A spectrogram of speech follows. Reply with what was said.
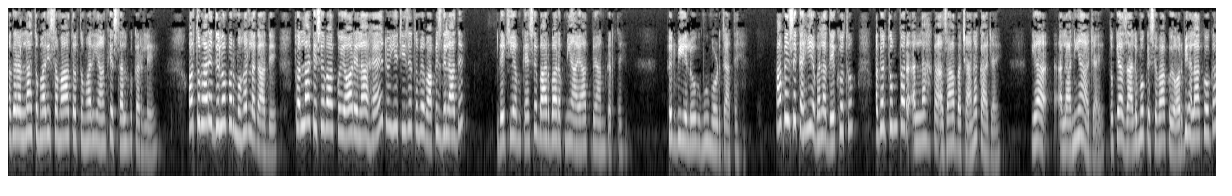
اگر اللہ تمہاری سماعت اور تمہاری آنکھیں سلب کر لے اور تمہارے دلوں پر مہر لگا دے، تو اللہ کے سوا کوئی اور الہ ہے جو یہ چیزیں تمہیں واپس دلا دے؟ دیکھیے ہم کیسے بار بار اپنی آیات بیان کرتے ہیں، پھر بھی یہ لوگ منہ موڑ جاتے ہیں۔ آپ ان سے کہیے، بھلا دیکھو تو، اگر تم پر اللہ کا عذاب اچانک آ جائے یا الانیا آ جائے، تو کیا ظالموں کے سوا کوئی اور بھی ہلاک ہوگا؟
